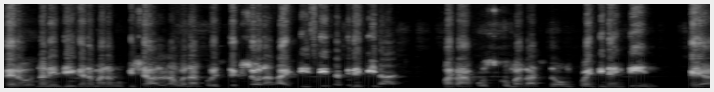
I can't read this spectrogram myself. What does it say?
Pero nanindigan naman ang opisyal na walang jurisdiksyon ang ICC sa Pilipinas matapos kumalas noong 2019. Kaya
